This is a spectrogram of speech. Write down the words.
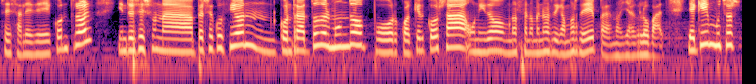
se sale de control y entonces es una persecución contra todo el mundo por cualquier cosa unido a unos fenómenos, digamos, de paranoia global. Y aquí hay muchos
